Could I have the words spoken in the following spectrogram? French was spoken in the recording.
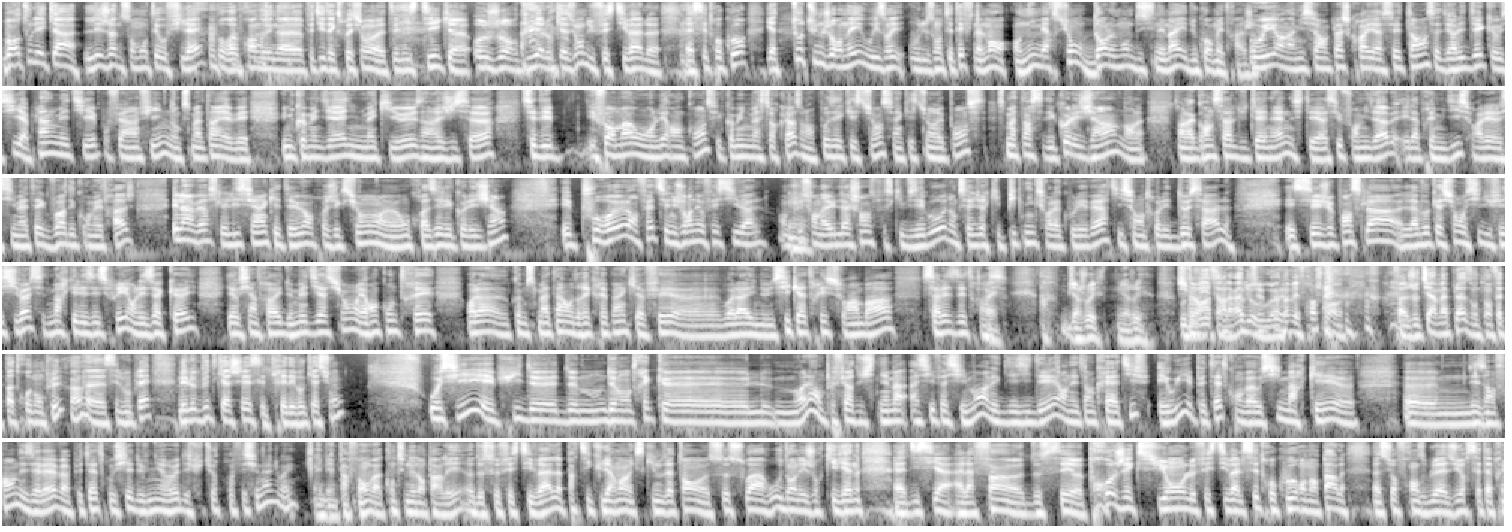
Bon, en tous les cas, les jeunes sont montés au filet pour reprendre une euh, petite expression tennistique aujourd'hui à l'occasion du festival euh, C'est trop court. Il y a toute une journée où ils ont, été finalement en immersion dans le monde du cinéma et du court métrage. Oui, on a mis ça en place, je crois, il y a 7 ans. C'est-à-dire l'idée qu'aussi, il y a plein de métiers pour faire un film. Donc ce matin, il y avait une comédienne, une maquilleuse, un régisseur. C'est des, des formats où on les rencontre. C'est comme une masterclass. On leur pose des questions. C'est un question-réponse. Ce matin, c'est des collégiens dans la, dans la grande salle du TNN. C'était assez formidable. Et l'après-midi, ils sont allés à la cinémathèque voir des courts-métrages. Et l'inverse, les lycéens qui étaient eux en projection euh, ont croisé les collégiens. Et pour eux, en fait, c'est une journée au festival. En Mmh. plus, on a eu de la chance parce qu'il faisait beau. Donc ça veut dire qu'ils pique-niquent sur la coulée verte. Ils sont entre les deux salles. Et c'est, je pense là, la vocation aussi du festival, c'est de marquer les esprits. On les accueille. Il y a aussi un travail de médiation et rencontrer, voilà, euh, comme ce matin Audrey Crépin qui a fait, euh, voilà, une, une cicatrice sur un bras, ça laisse des traces. Ah, bien joué, bien joué. Vous devriez faire la radio, vous, hein. mais franchement, enfin, je tiens à ma place, donc n'en faites pas trop non plus, hein, euh, s'il vous plaît. Mais le but caché, c'est de créer des vocations. Aussi, et puis de, montrer que, voilà, on peut faire du cinéma assez facilement avec des idées en étant créatif. Et oui, et peut-être qu'on va aussi marquer euh, euh, des enfants, des élèves, à peut-être aussi devenir eux des futurs professionnels, oui. Eh bien, parfois, on va continuer d'en parler euh, de ce festival, particulièrement avec ce qui nous attend ce soir ou dans les jours qui viennent d'ici à, la fin de ces projections. Le festival, c'est trop court. On en parle sur France Bleu Azur cet après-midi.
